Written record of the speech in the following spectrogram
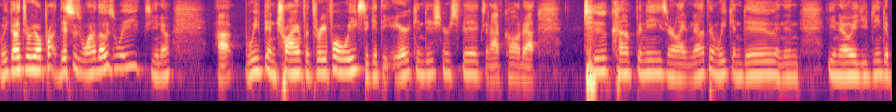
We go through real problems. This is one of those weeks, you know. Uh, we've been trying for three or four weeks to get the air conditioners fixed, and I've called out two companies. They're like, nothing we can do. And then, you know, you need to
